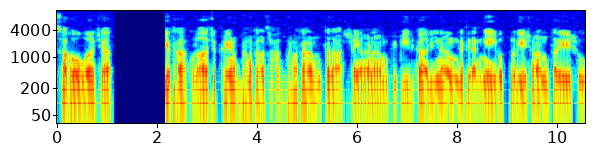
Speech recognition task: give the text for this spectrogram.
सहोवाच। यथा कुलालचक्रेण भ्रमता सह भ्रमताम् तदाश्रयाणाम् पिपीलिकादीनाम् गतिरन्यैव प्रदेशान्तरेषु।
